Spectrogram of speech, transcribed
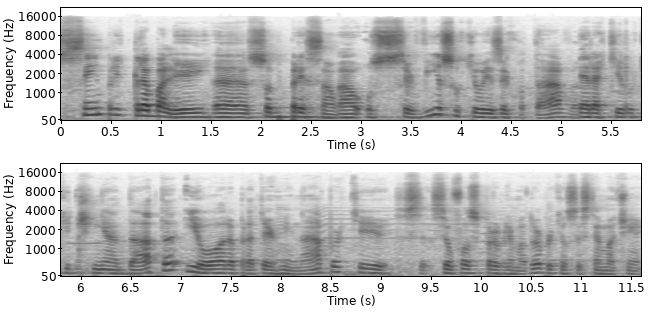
sempre trabalhei uh, sob pressão. Uh, o serviço que eu executava era aquilo que tinha data e hora para terminar, porque se, se, eu fosse programador, porque o sistema tinha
